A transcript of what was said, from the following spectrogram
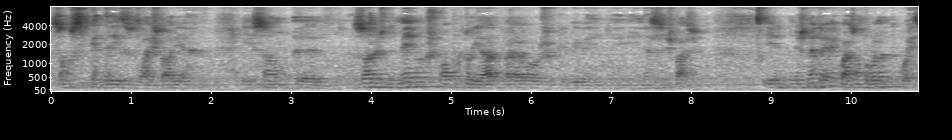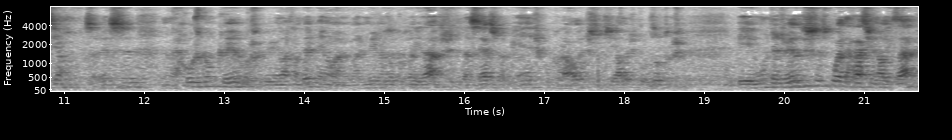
são cicatrizes da história e são zonas de menos oportunidade para os que vivem nesse espaço. E neste momento é quase um problema de coesão, saber se não é justo que os que vivem lá fronteira tenham as mesmas oportunidades de acesso a bens culturais, sociais que os outros. E muitas vezes se pode racionalizar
